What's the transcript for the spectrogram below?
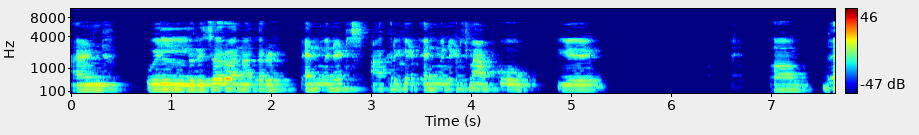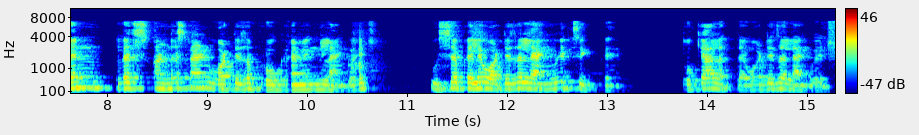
and will reserve another 10 minutes आखिरी के 10 मिनट्स में आपको ये then let's understand what is a programming language उससे पहले व्हाट इज़ अ लैंग्वेज सीखते हैं। तो क्या लगता है? व्हाट इज़ अ लैंग्वेज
